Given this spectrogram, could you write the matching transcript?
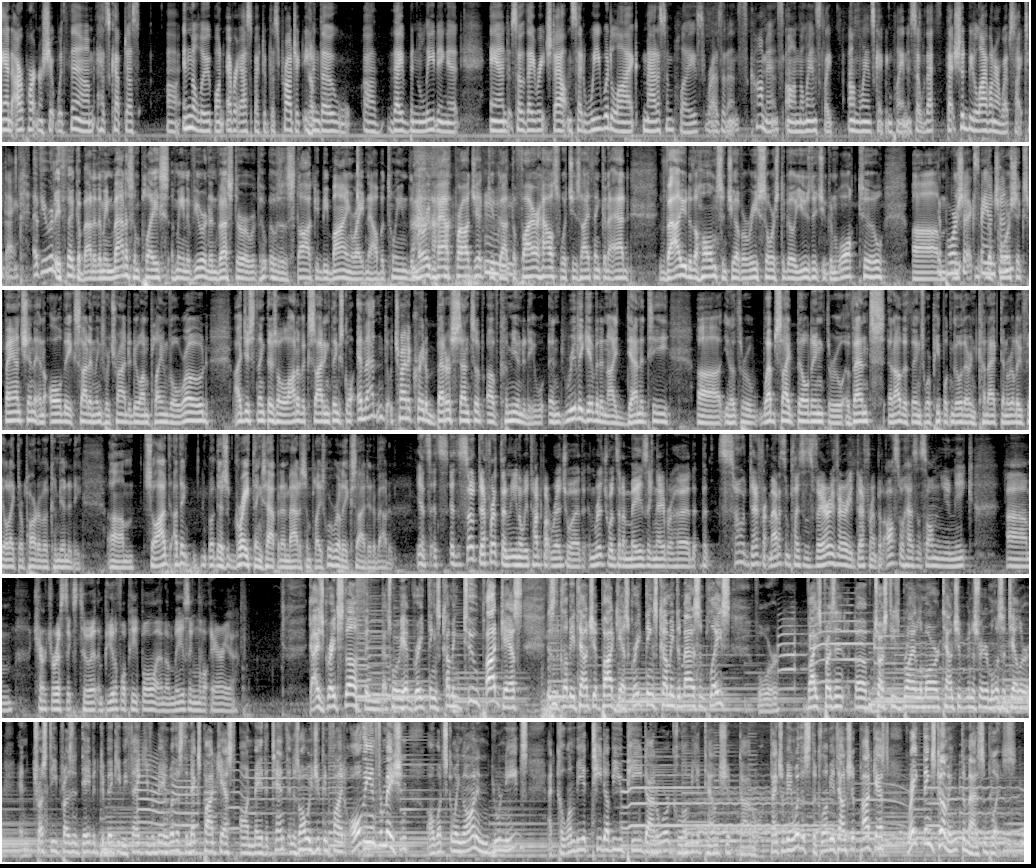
and our partnership with them, has kept us uh, in the loop on every aspect of this project, even though uh, they've been leading it. And so they reached out and said we would like Madison Place residents' comments on the landscape on the landscaping plan, and so that's that should be live on our website today. If you really think about it, I mean, Madison Place, I mean, if you're an investor or it was a stock, you'd be buying right now. Between the Murray Path project, you've got the firehouse, which is, I think, going to add value to the home since you have a resource to go use that you can walk to. Um, The Porsche expansion. The Porsche expansion and all the exciting things we're trying to do on Plainville Road. I just think there's a lot of exciting things going and that trying to create a better sense of, of community and really give it an identity, uh, you know, through website building, through events and other things where people can go there and connect and really feel like they're part of a community. Um, so I, I think there's great things happening in Madison Place. We're really excited about it. It's, it's it's so different than you know we talked about Ridgewood, and Ridgewood's an amazing neighborhood, but so different. Madison Place is very very different, but also has its own unique um, characteristics to it, and beautiful people, and amazing little area. Guys, great stuff, and that's why we have Great Things Coming to podcast. This is the Columbia Township Podcast. Great things coming to Madison Place for Vice President of Trustees Brian Lamar, Township Administrator Melissa Taylor, and Trustee President David Kubicki. We thank you for being with us. The next podcast on May the 10th, and as always, you can find all the information on what's going on and your needs at columbiatwp.org, columbiatownship.org. Thanks for being with us. The Columbia Township Podcast. Great things coming to Madison Place.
